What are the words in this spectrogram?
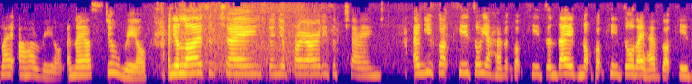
they are real and they are still real. And your lives have changed and your priorities have changed. And you've got kids or you haven't got kids, and they've not got kids or they have got kids.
